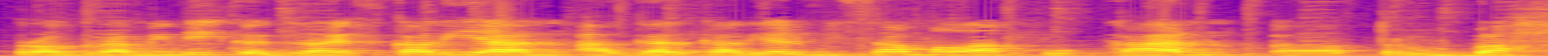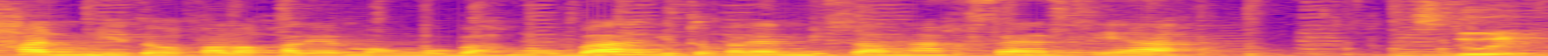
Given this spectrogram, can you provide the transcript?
program ini ke drive kalian agar kalian bisa melakukan eh, perubahan gitu. Kalau kalian mau ngubah-ngubah gitu kalian bisa ngakses ya. Let's do it.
